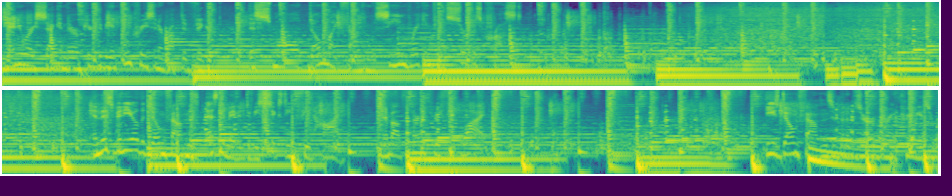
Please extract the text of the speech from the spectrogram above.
January 2nd, there appeared to be an increase in eruptive vigor. This small, dome-like fountain was seen breaking through the surface crust. In this video, the dome fountain is estimated to be 16 feet high and about 33 feet wide. These dome fountains have been observed during previous eruptions.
